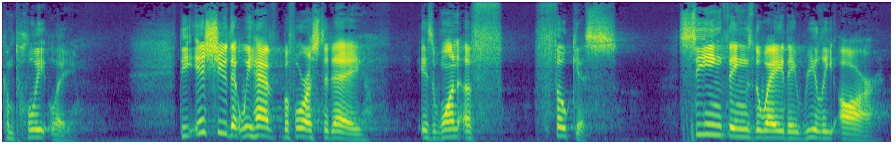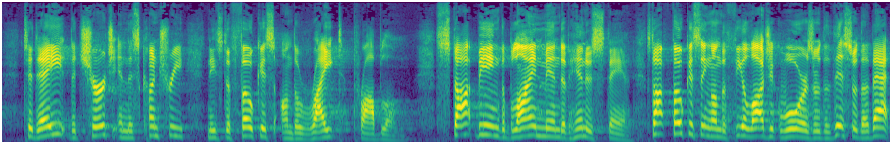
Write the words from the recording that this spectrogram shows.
completely. The issue that we have before us today is one of focus, seeing things the way they really are. Today, the church in this country needs to focus on the right problem. Stop being the blind men of Hindustan. Stop focusing on the theologic wars or the this or the that.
